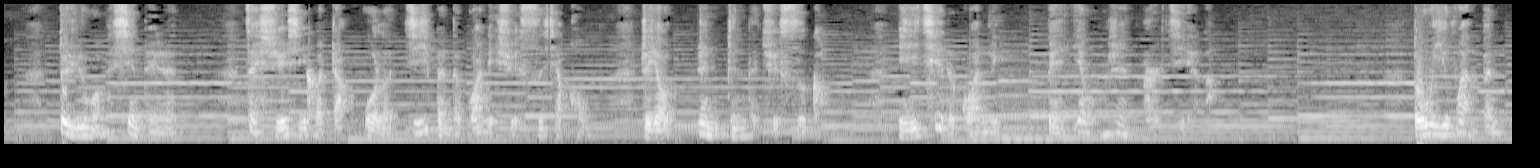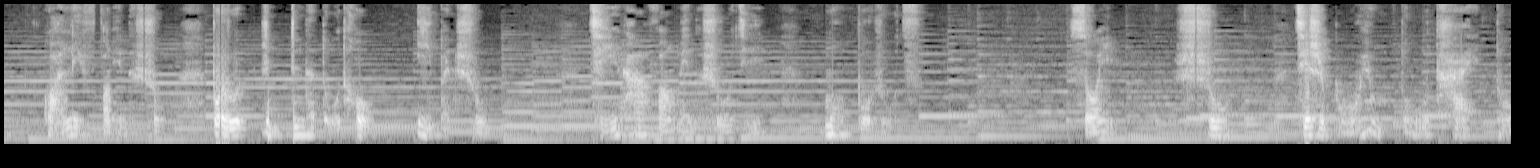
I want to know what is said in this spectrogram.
对于我们现代人，在学习和掌握了基本的管理学思想后，只要认真的去思考，一切的管理便迎刃而解了。读一万本管理方面的书，不如认真的读透一本书。其他方面的书籍，莫不如此。所以。书其实不用读太多。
